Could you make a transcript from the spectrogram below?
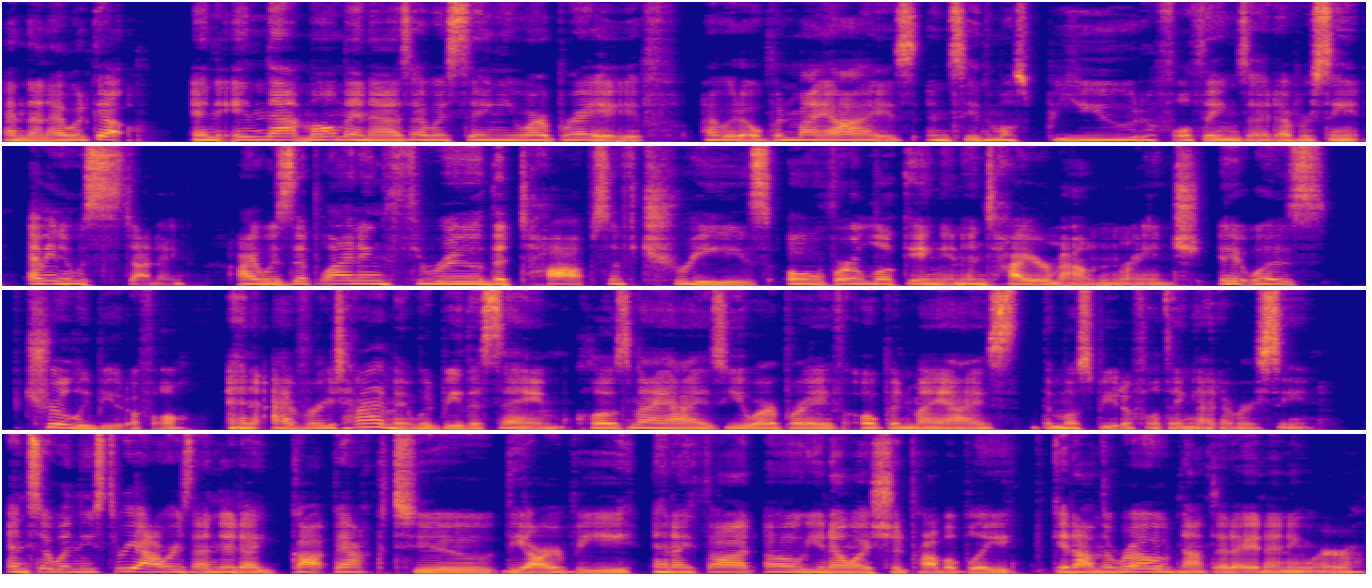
And then I would go. And in that moment, as I was saying, You are brave, I would open my eyes and see the most beautiful things I'd ever seen. I mean, it was stunning. I was ziplining through the tops of trees overlooking an entire mountain range. It was truly beautiful. And every time it would be the same close my eyes, you are brave, open my eyes, the most beautiful thing I'd ever seen. And so when these three hours ended, I got back to the RV and I thought, oh, you know, I should probably get on the road. Not that I had anywhere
